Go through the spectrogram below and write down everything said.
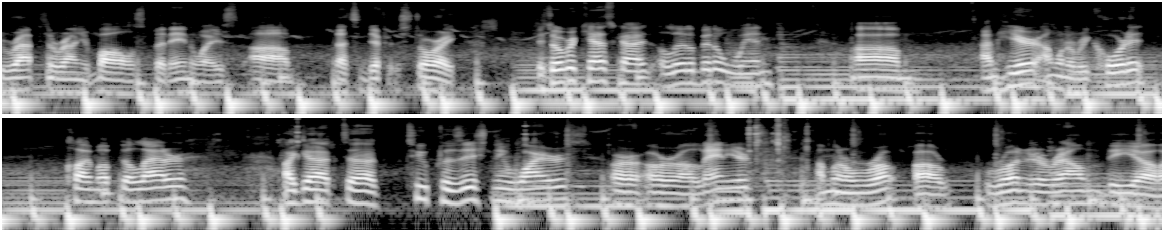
wraps around your balls, but anyways, um, that's a different story. It's overcast, guys, a little bit of wind. Um, I'm here, I'm gonna record it, climb up the ladder. I got uh, two positioning wires or, or uh, lanyards. I'm gonna ru uh, run it around the, uh,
